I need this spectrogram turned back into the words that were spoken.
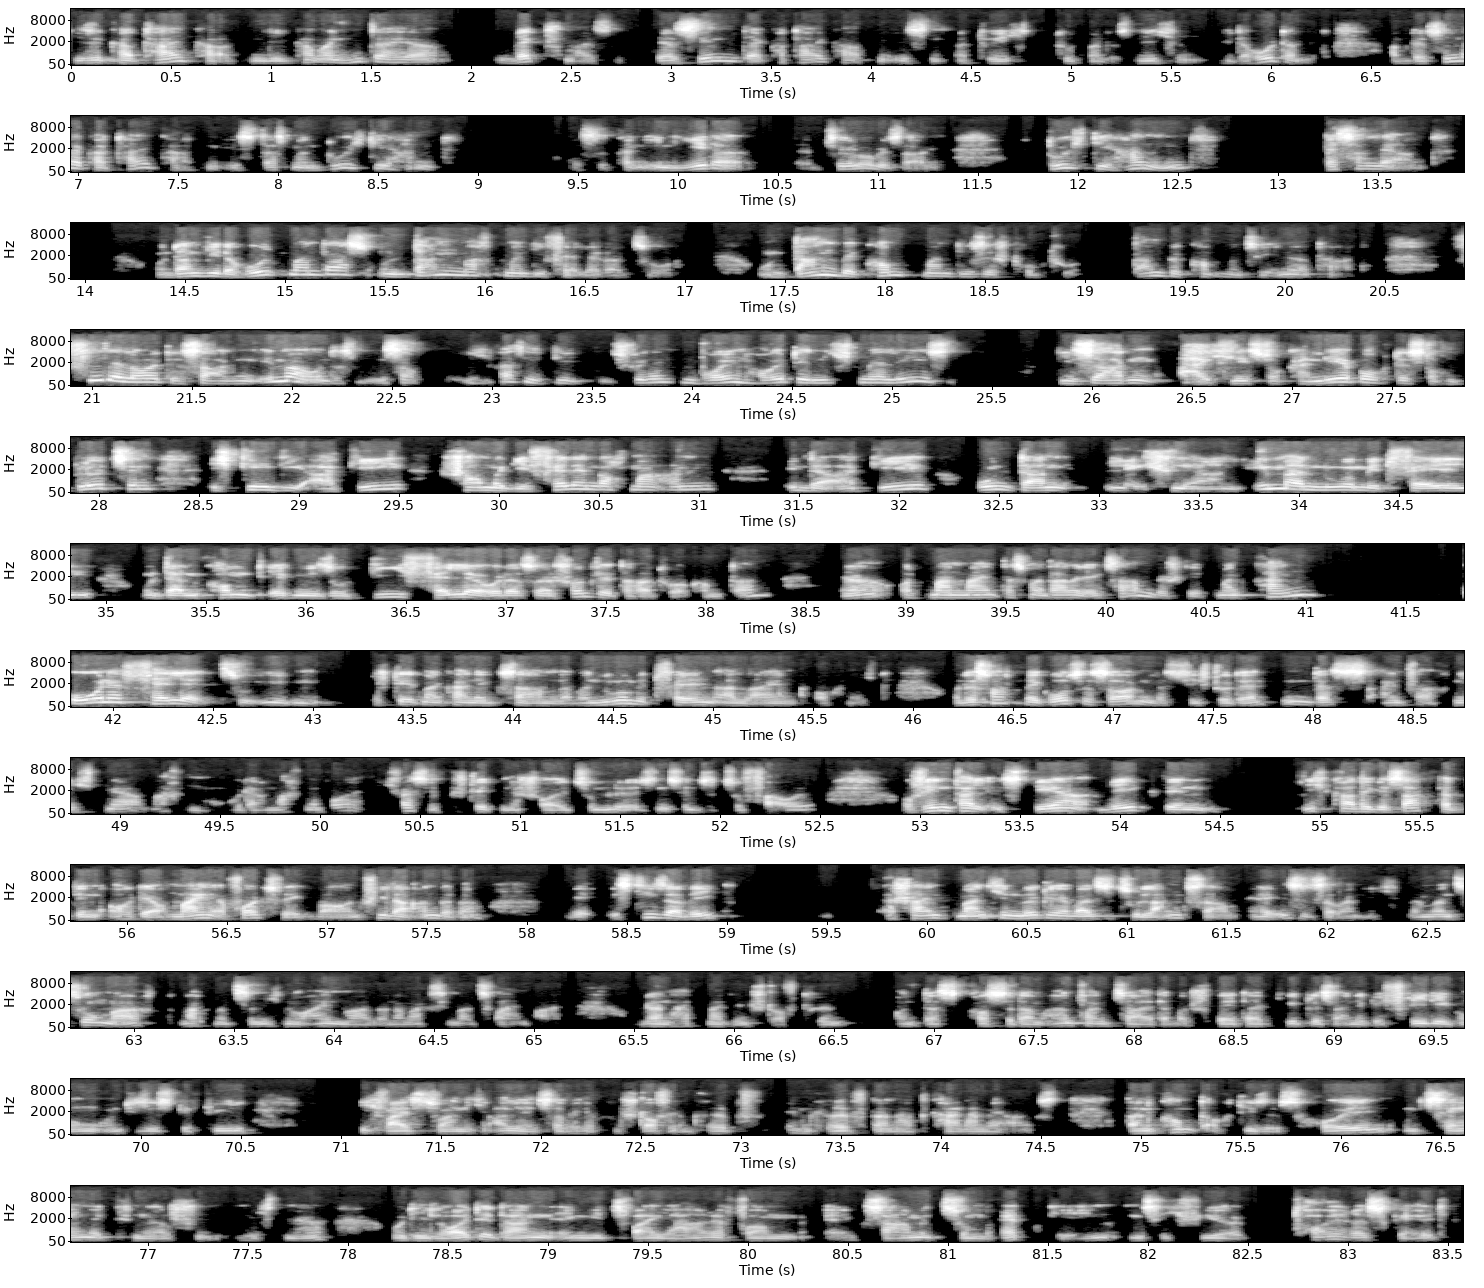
Diese Karteikarten, die kann man hinterher wegschmeißen. Der Sinn der Karteikarten ist natürlich, tut man das nicht und wiederholt damit, aber der Sinn der Karteikarten ist, dass man durch die Hand, das kann Ihnen jeder Psychologe sagen, durch die Hand besser lernt. Und dann wiederholt man das und dann macht man die Fälle dazu. Und dann bekommt man diese Struktur dann bekommt man sie in der Tat. Viele Leute sagen immer, und das ist auch, ich weiß nicht, die Studenten wollen heute nicht mehr lesen. Die sagen, ah, ich lese doch kein Lehrbuch, das ist doch ein Blödsinn. Ich gehe in die AG, schaue mir die Fälle nochmal an in der AG und dann ich lerne immer nur mit Fällen und dann kommt irgendwie so die Fälle oder so eine Schundliteratur kommt dann. Ja, und man meint, dass man damit Examen besteht. Man kann ohne Fälle zu üben, besteht man kein Examen, aber nur mit Fällen allein auch nicht. Und das macht mir große Sorgen, dass die Studenten das einfach nicht mehr machen oder machen wollen. Ich weiß nicht, besteht eine Scheu zum Lösen, sind sie zu faul? Auf jeden Fall ist der Weg, den ich gerade gesagt habe, den auch, der auch mein Erfolgsweg war und viele andere, ist dieser Weg, erscheint manchen möglicherweise zu langsam. Er ist es aber nicht. Wenn man es so macht, macht man es nicht nur einmal oder maximal zweimal. Und dann hat man den Stoff drin. Und das kostet am Anfang Zeit, aber später gibt es eine Befriedigung und dieses Gefühl, ich weiß zwar nicht alles, aber ich habe den Stoff im Griff, im Griff, dann hat keiner mehr Angst. Dann kommt auch dieses Heulen und Zähneknirschen nicht mehr, wo die Leute dann irgendwie zwei Jahre vom Examen zum Rep gehen und sich für teures Geld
